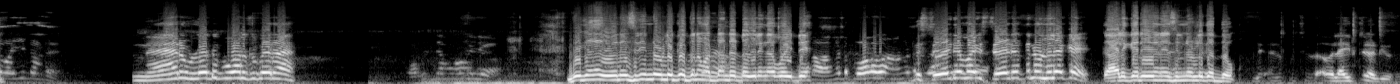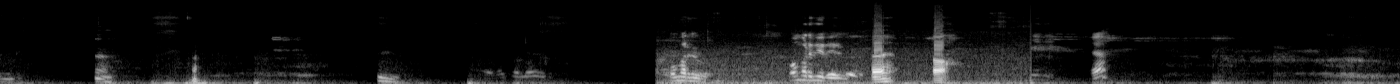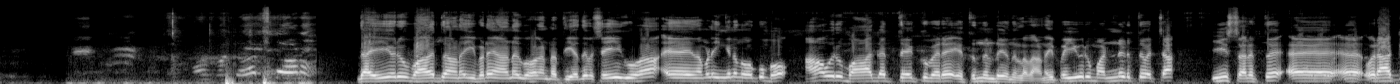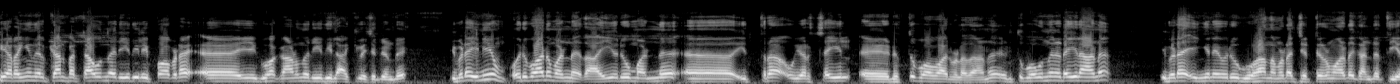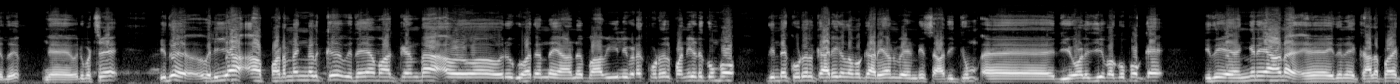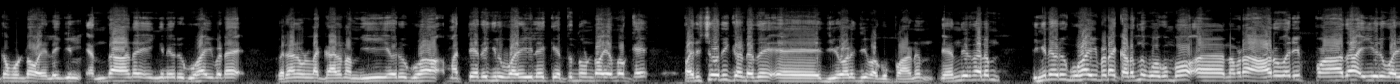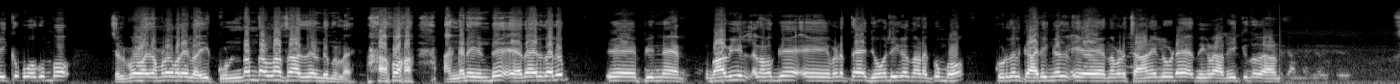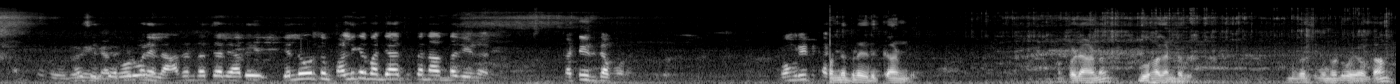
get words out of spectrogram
നേരെ ഉള്ളോട്ട് പോവാണ് സുബേരെ ഇതിങ്ങനെ യൂണിവേഴ്സിറ്റിന്റെ ഉള്ളിൽ എത്തുന്ന മട്ടം കേട്ടോ ഇതിലിങ്ങനെ പോയിട്ട്. സ്റ്റേഡിയം സ്റ്റേഡിയത്തിന്റെ ഉള്ളിലേക്ക്. കാലിക്കറ്റ് യൂണിവേഴ്സിറ്റിന്റെ ഉള്ളിൽ എത്തും. ലൈറ്റ് കണ്ടി. പറഞ്ഞു? ആ. ഈ ഒരു ഭാഗത്താണ് ഇവിടെയാണ് ഗുഹ കണ്ടെത്തിയത്. പക്ഷേ ഈ ഗുഹ നമ്മൾ ഇങ്ങനെ നോക്കുമ്പോൾ ആ ഒരു ഭാഗത്തേക്ക് വരെ എത്തുന്നുണ്ട് എന്നുള്ളതാണ്. ഇപ്പൊ ഈ ഒരു മണ്ണെടുത്ത് വെച്ച ഈ സ്ഥലത്ത് ഒരാൾക്ക് ഇറങ്ങി നിൽക്കാൻ പറ്റാവുന്ന രീതിയിൽ ഇപ്പോൾ അവിടെ ഈ ഗുഹ കാണുന്ന രീതിയിലാക്കി വെച്ചിട്ടുണ്ട്. ഇവിടെ ഇനിയും ഒരുപാട് മണ്ണ് ഈ ഒരു മണ്ണ് ഇത്ര ഉയർച്ചയിൽ എടുത്തു പോകാനുള്ളതാണ് എടുത്തു പോകുന്നതിനിടയിലാണ് ഇവിടെ ഇങ്ങനെ ഒരു ഗുഹ നമ്മുടെ ചെട്ടിർമാട് കണ്ടെത്തിയത്. ഒരുപക്ഷെ ഒരു പക്ഷേ ഇത് വലിയ പഠനങ്ങൾക്ക് വിധേയമാക്കേണ്ട ഒരു ഗുഹ തന്നെയാണ്. ഭാവിയിൽ ഇവിടെ കൂടുതൽ പണിയെടുക്കുമ്പോൾ ഇതിന്റെ കൂടുതൽ കാര്യങ്ങൾ നമുക്ക് അറിയാൻ വേണ്ടി സാധിക്കും. ജിയോളജി വകുപ്പൊക്കെ ഇത് എങ്ങനെയാണ് ഇതിന് കാലപ്പഴക്കമുണ്ടോ? അല്ലെങ്കിൽ എന്താണ് ഇങ്ങനെ ഒരു ഗുഹ ഇവിടെ വരാനുള്ള കാരണം ഈ ഒരു ഗുഹ മറ്റേതെങ്കിലും വഴിയിലേക്ക് എത്തുന്നുണ്ടോ എന്നൊക്കെ പരിശോധിക്കേണ്ടത് ജിയോളജി വകുപ്പാണ്. എന്നിരുന്നാലും ഇങ്ങനെ ഒരു ഗുഹ ഇവിടെ കടന്നു പോകുമ്പോൾ നമ്മുടെ ആറുവരി പാത ഈ ഒരു വഴിക്ക് പോകുമ്പോൾ ചിലപ്പോൾ നമ്മൾ പറയല്ലോ ഈ കുണ്ടം തള്ളാൻ സാധ്യത ഉണ്ടെന്നുള്ളത് അപ്പോൾ അങ്ങനെയുണ്ട്. ഏതായിരുന്നാലും പിന്നെ ഭാവിയിൽ നമുക്ക് ഇവിടുത്തെ ജോലികൾ നടക്കുമ്പോൾ കൂടുതൽ കാര്യങ്ങൾ നമ്മുടെ ചാനലിലൂടെ നിങ്ങളെ അറിയിക്കുന്നതാണ്. റോഡ് പണിയല്ല. അതെന്താ വെച്ചാൽ അത് എല്ലായിടത്തും പള്ളിക്കൽ പഞ്ചായത്തിൽ തന്നെ അതെന്താ ചെയ്യുന്നത് കട്ട് ചെയ്തിട്ടാ പോണത് കോൺക്രീറ്റ് വന്നിവിടെ എടുക്കാണ്ട്. അപ്പോഴാണ് ഗുഹ കണ്ടത്. കുറച്ച് മുന്നോട്ട് പോയി നോക്കാം.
